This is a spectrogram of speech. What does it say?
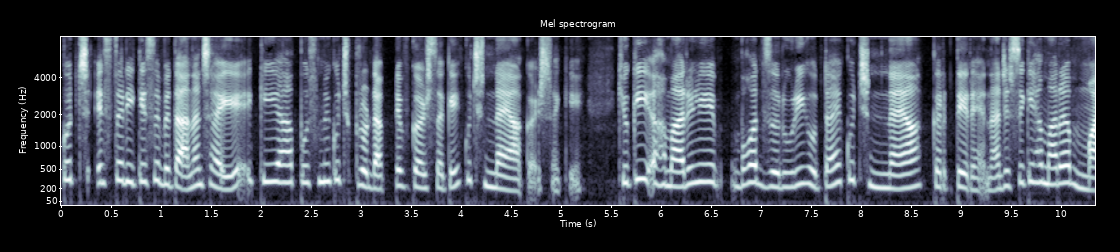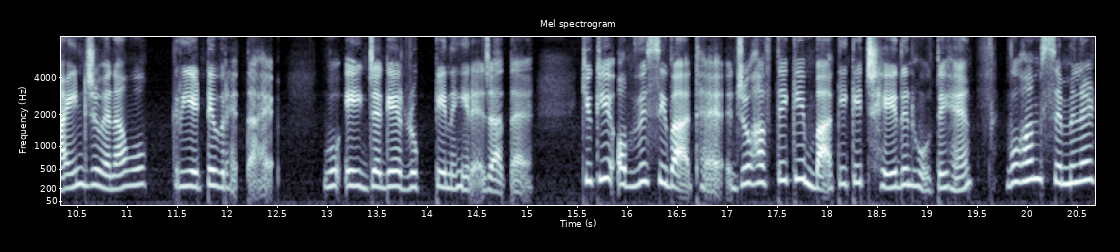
कुछ इस तरीके से बिताना चाहिए कि आप उसमें कुछ प्रोडक्टिव कर सकें, कुछ नया कर सकें। क्योंकि हमारे लिए बहुत ज़रूरी होता है कुछ नया करते रहना, जिससे कि हमारा माइंड जो है ना, वो क्रिएटिव रहता है। वो एक जगह रुक के नहीं रह जाता है। क्योंकि ऑब्वियस सी बात है, जो हफ़्ते के बाकी के छः दिन होते हैं, वो हम सिमिलर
